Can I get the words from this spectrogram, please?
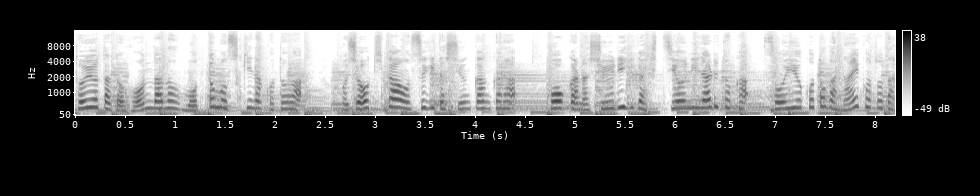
トヨタとホンダの最も好きなことは保証期間を過ぎた瞬間から高価な修理費が必要になるとかそういうことがないことだ。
